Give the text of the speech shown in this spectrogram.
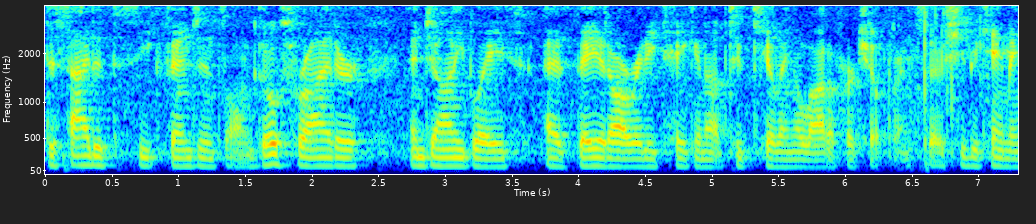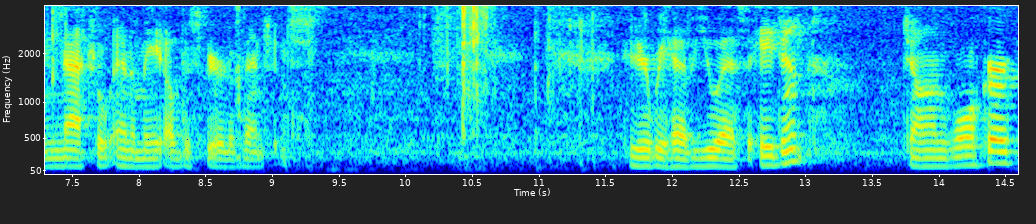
decided to seek vengeance on Ghost Rider and Johnny Blaze as they had already taken up to killing a lot of her children. So she became a natural enemy of the spirit of vengeance. Here we have U.S. Agent John Walker.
